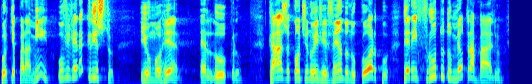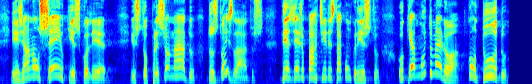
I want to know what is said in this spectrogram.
Porque para mim o viver é Cristo e o morrer é lucro. Caso continue vivendo no corpo, terei fruto do meu trabalho e já não sei o que escolher. Estou pressionado dos dois lados. Desejo partir e estar com Cristo, o que é muito melhor. Contudo,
